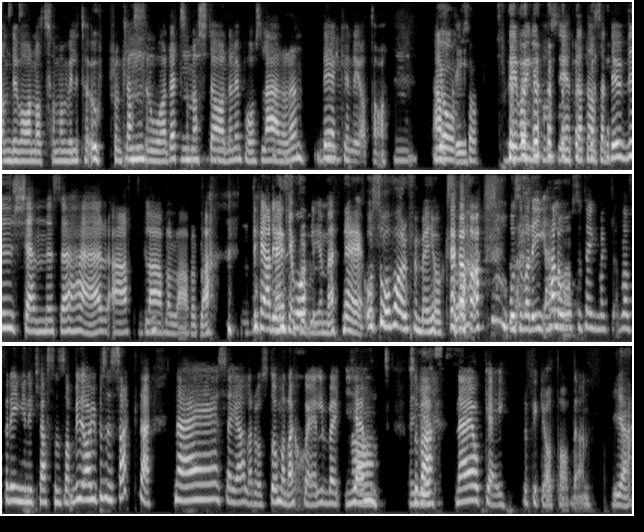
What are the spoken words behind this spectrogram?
om det var något som man ville ta upp från mm. klassrådet mm. som jag störde mig på hos läraren. Det mm. kunde jag ta. Mm. Alltid. Jag. Det var inga konstigheter att någon sa du vi känner så här att bla bla bla bla bla. Det hade jag inga så, problem med. Nej och så var det för mig också. ja, och så var det hallå så tänkte man varför är det ingen i klassen som, vi har ju precis sagt det. Nej säger alla då, står man där själv jämt. Ja, så yes. bara, nej okej, då fick jag ta den. Ja,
